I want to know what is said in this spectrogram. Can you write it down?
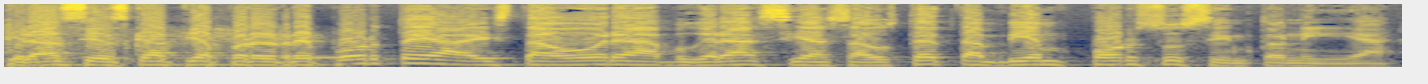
Gracias, Katia, por el reporte. A esta hora, gracias a usted también por su sintonía.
